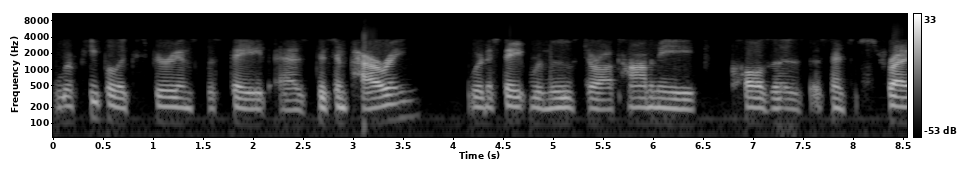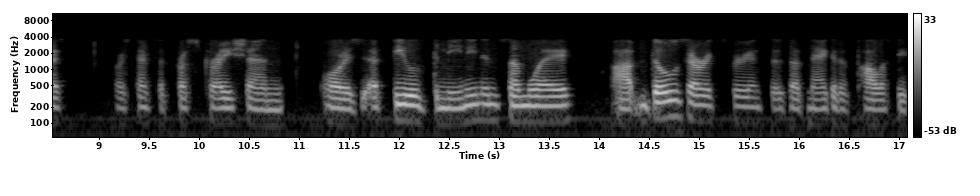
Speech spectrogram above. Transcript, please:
where people experience the state as disempowering, where the state removes their autonomy, causes a sense of stress or a sense of frustration, or is, uh, feels demeaning in some way, uh, those are experiences of negative policy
